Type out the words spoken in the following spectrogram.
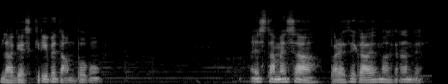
La que escribe tampoco. Esta mesa parece cada vez más grande.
